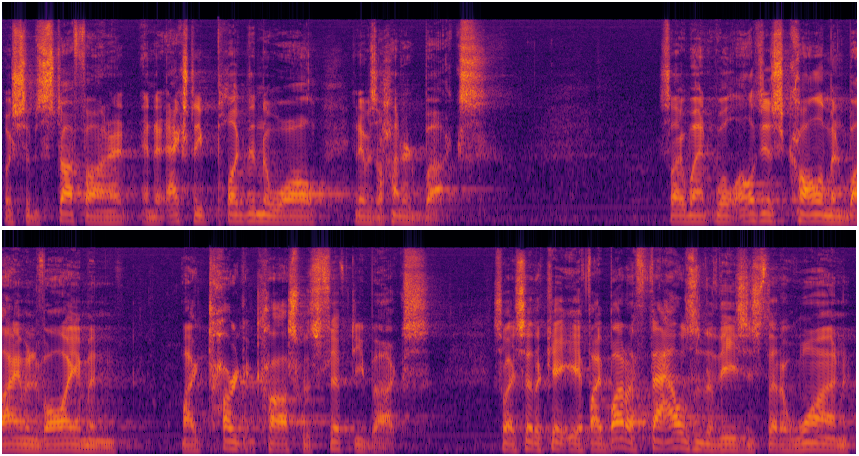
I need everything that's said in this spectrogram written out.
with some stuff on it, and it actually plugged in the wall, and it was 100 bucks. So I went, well, I'll just call them and buy them in volume, and my target cost was 50 bucks. So I said, okay, if I bought a thousand of these instead of one,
